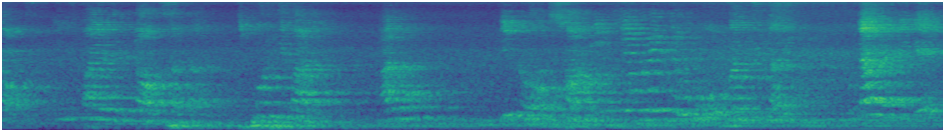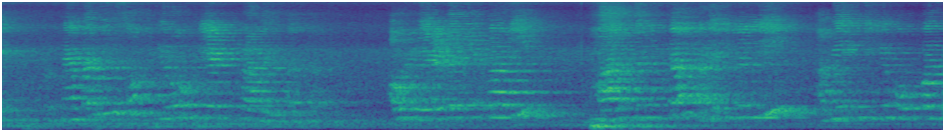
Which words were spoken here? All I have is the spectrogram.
ಟಾಕ್ಸ್ ಇನ್ಸ್ಪೈರ್ಡ್ ಟಾಕ್ಸ್ ಅಂತ ಸ್ಫೂರ್ತಿವಾದ ಅದು ಇನ್ನು ಸ್ವಾಮೀಜಿಯವರೇ ಕೆಲವು ಬರೆದಿದ್ದಾರೆ ಉದಾಹರಣೆಗೆ ಮೆಮರೀಸ್ ಆಫ್ ಯುರೋಪಿಯನ್ ಟ್ರಾವೆಲ್ ಅಂತ ಅವರು ಎರಡನೇ ಬಾರಿ ಭಾರತದಿಂದ ಹಡಗಿನಲ್ಲಿ ಅಮೆರಿಕೆಗೆ ಹೋಗುವಾಗ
